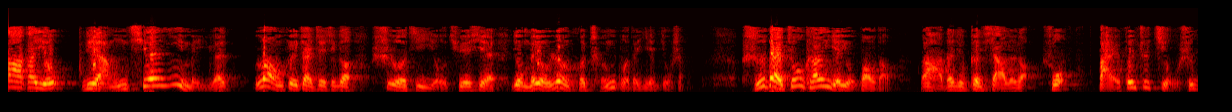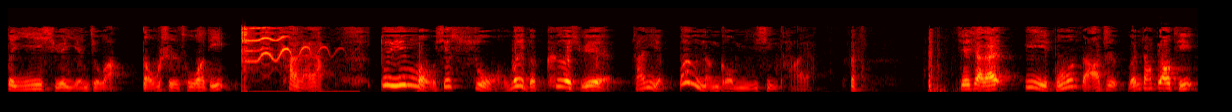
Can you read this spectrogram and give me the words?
大概有两千亿美元浪费在这些个设计有缺陷又没有任何成果的研究上。时代周刊也有报道啊，那就更吓人了，说百分之九十的医学研究啊都是错的。看来啊，对于某些所谓的科学，咱也不能够迷信它呀。接下来，一读杂志文章标题：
